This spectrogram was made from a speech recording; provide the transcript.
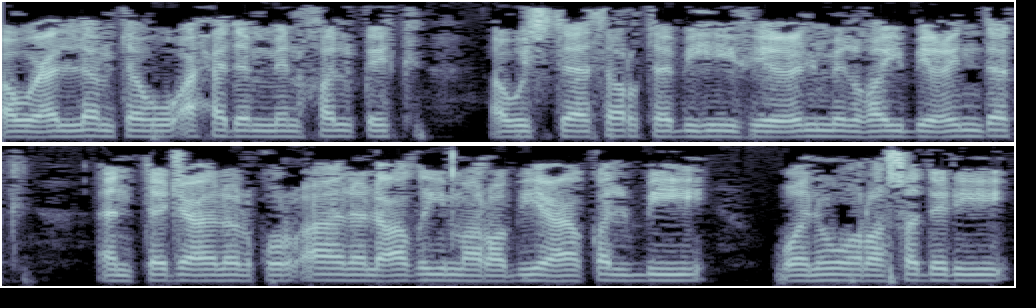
أو علمته أحدا من خلقك أو استأثرت به في علم الغيب عندك أن تجعل القرآن العظيم ربيع قلبي ونور صدري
